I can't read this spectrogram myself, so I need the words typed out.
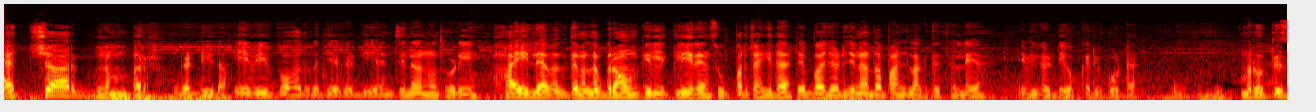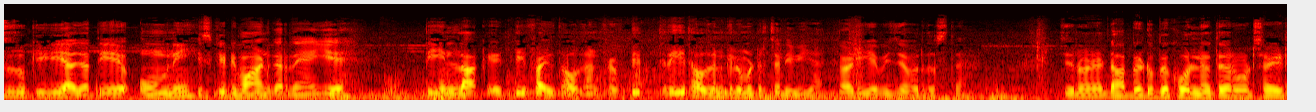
एच आर नंबर गड्डी का यह भी बहुत वीडियो गड्डी है जिन्होंने थोड़ी हाई लैवल ਤੇ मतलब ग्राउंड ਕਲੀਅਰੈਂਸ ਉੱਪਰ ਚਾਹੀਦਾ ਤੇ ਬਜਟ ਜਿਨ੍ਹਾਂ ਦਾ 5 ਲੱਖ ਦੇ ਥੱਲੇ ਆ ਇਹ ਵੀ रिपोर्ट है। मारुति सुजुकी की आ जाती है ओमनी इसकी डिमांड कर रहे हैं ये तीन लाख eighty five thousand fifty three thousand kilometre चली हुई है। गाड़ी ये भी ज़बरदस्त है। जिन्होंने ढाबे डुबे खोलने होते हैं रोड साइड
